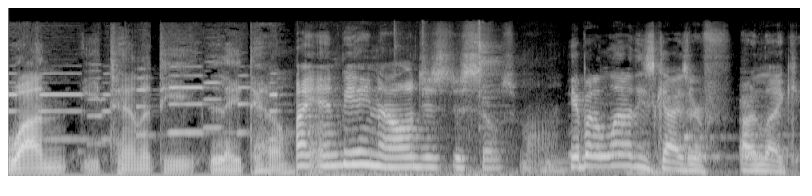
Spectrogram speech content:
One eternity later. my NBA knowledge is just so small. Yeah, but a lot of these guys are are like,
